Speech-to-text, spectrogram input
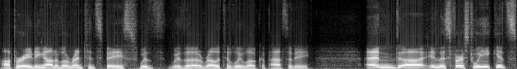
operating out of a rented space with, with a relatively low capacity. And uh, in this first week, it's,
